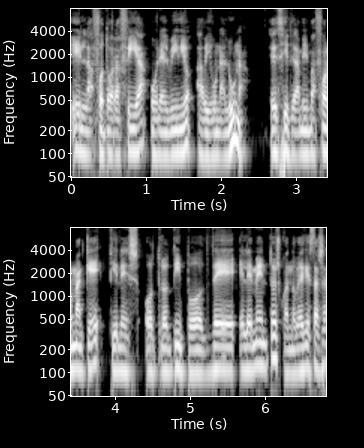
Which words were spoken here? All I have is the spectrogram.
en la fotografía o en el vídeo había una luna. Es decir, de la misma forma que tienes otro tipo de elementos cuando ves que estás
